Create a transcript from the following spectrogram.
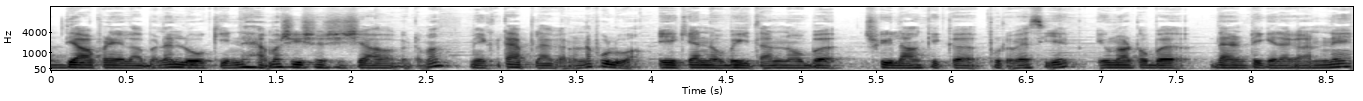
අධ්‍යාපනය ලබන ලෝකන්න හැම ශිෂ ශිෂාවකටම මේකට ඇප්ලා කරන්න පුළුවන් ඒ කියන්න ඔබ හිතන්න ඔබ ශ්‍රී ලාංකික පුරවැසියෙක් එවුණට ඔබ දැනටි ගෙනගන්නේ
